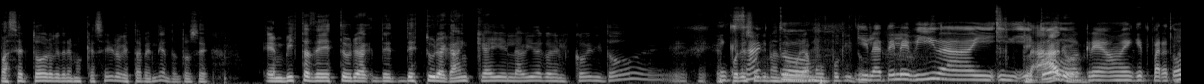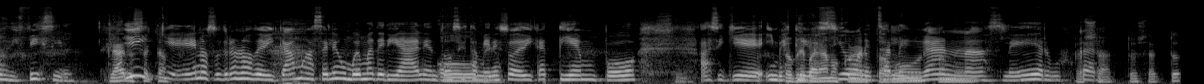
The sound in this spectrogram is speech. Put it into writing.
hacer todo lo que tenemos que hacer y lo que está pendiente. Entonces, en vista de este, de, este huracán que hay en la vida con el COVID y todo, eh, eh, es por eso que nos demoramos un poquito. Y la televida y, y, y todo, créame que para todos es difícil y que nosotros nos dedicamos a hacerles un buen material, entonces también eso dedica tiempo. Así que investigación, echarle ganas, leer, buscar. Exacto, exacto.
